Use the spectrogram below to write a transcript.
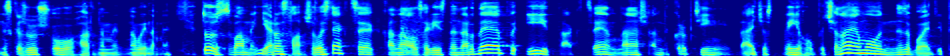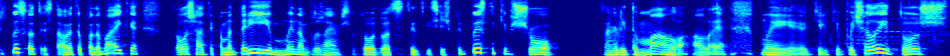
не скажу, що гарними новинами. Тож з вами Ярослав Железняк, це канал Залізний Нардеп, і так, це наш антикорупційний дайджест. Ми його починаємо. Не забувайте підписувати, ставити подобайки, залишати коментарі. Ми наближаємося до 20 тисяч підписників підписників, що взагалі-то мало, але ми тільки почали. Тож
